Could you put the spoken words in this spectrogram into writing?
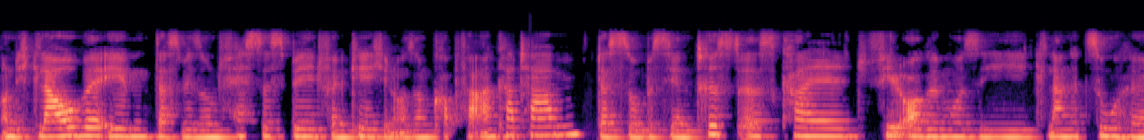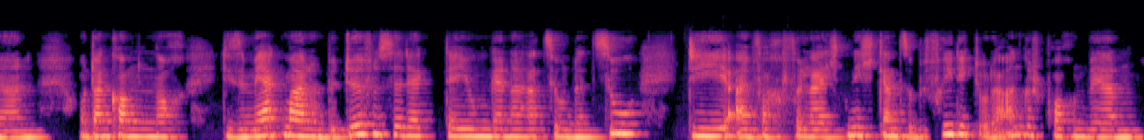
Und ich glaube eben, dass wir so ein festes Bild von Kirche in unserem Kopf verankert haben, das so ein bisschen trist ist, kalt, viel Orgelmusik, lange zuhören. Und dann kommen noch diese Merkmale und Bedürfnisse der, der jungen Generation dazu, die einfach vielleicht nicht ganz so befriedigt oder angesprochen werden.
